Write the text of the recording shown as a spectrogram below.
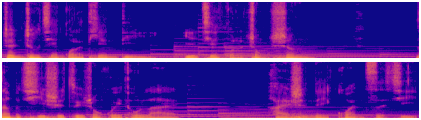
真正见过了天地，也见过了众生，那么其实最终回头来，还是内观自己。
